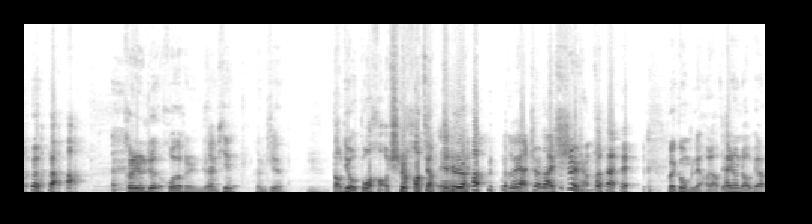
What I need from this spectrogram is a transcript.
很认真，活得很认真，很拼，很拼。嗯，到底有多好吃？好想吃啊！我特别想知道到底是什么。会跟我们聊聊，拍张照片。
